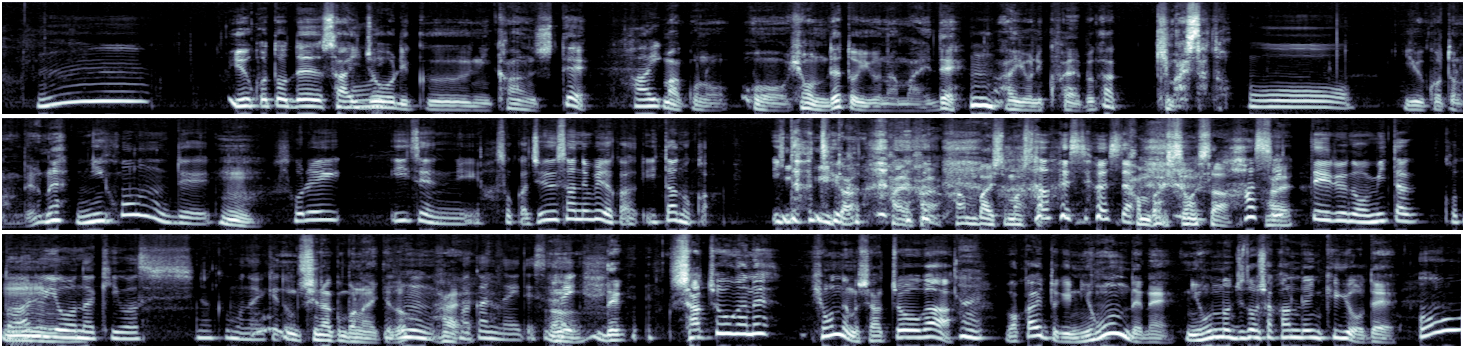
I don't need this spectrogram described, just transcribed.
いうことで再上陸に関して、はい、まあ、このおヒョンデという名前で、うん。アイオニック5が来ましたと。おー。いうことなんだよね。日本でうん、それ以前にそっか13年ぶりだからいたのか。いたっていうか。はいはい。販売してました。販売してました。販売してました。走っているのを見たことあるような気はしなくもないけど、はい、しなくもないけど、うん。はい。わかんないです、うん。はい。で 社長がねヒョンデの社長がはい。若い時日本でね日本の自動車関連企業で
